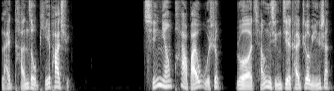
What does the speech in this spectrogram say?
来弹奏琵琶曲。秦娘怕白雾生若强行揭开遮云衫，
